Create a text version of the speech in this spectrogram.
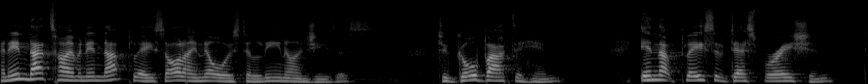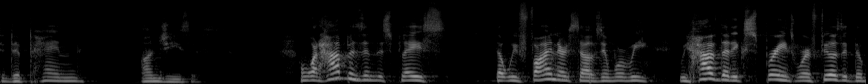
And in that time and in that place, all I know is to lean on Jesus, to go back to Him, in that place of desperation, to depend on Jesus. And what happens in this place that we find ourselves in, where we, we have that experience where it feels like the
